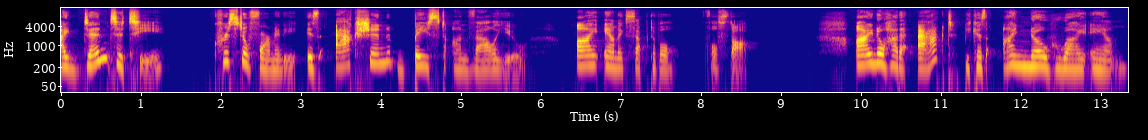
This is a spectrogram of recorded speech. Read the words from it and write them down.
Identity, Christoformity, is action based on value. I am acceptable, full stop. I know how to act because I know who I am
